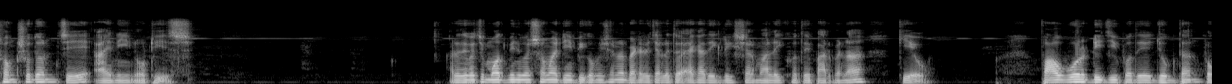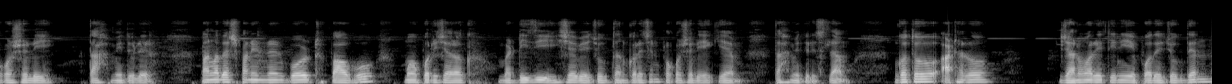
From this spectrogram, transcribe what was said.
সংশোধন চেয়ে আইনি নোটিশ। আর দেখতে পাচ্ছি মত বিনিময়ের সময় ডিএমপি কমিশনার ব্যাটারি চালিত একাধিক রিক্সার মালিক হতে পারবে না কেউ। পাউবোর ডিজি পদে যোগদান প্রকৌশলী তাহমিদুলের। বাংলাদেশ পানি উন্নয়ন বোর্ড পাউবো মহাপরিচালক বা ডিজি হিসেবে যোগদান করেছেন প্রকৌশলী এ কে এম তাহমিদুল ইসলাম। গত আঠারো জানুয়ারি তিনি এ পদে যোগ দেন।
